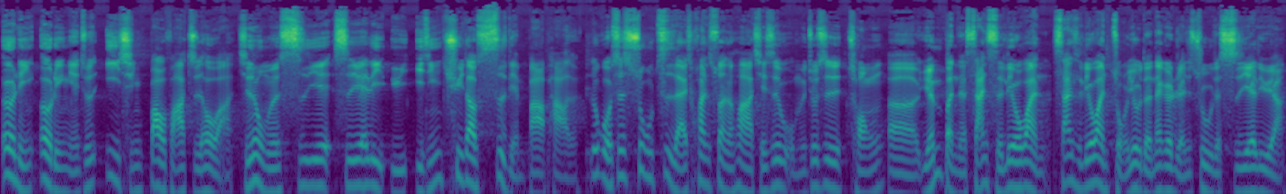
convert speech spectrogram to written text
二零二零年就是疫情爆发之后啊，其实我们失业失业率已已经去到四点八趴了。如果是数字来换算的话，其实我们就是从呃原本的三十六万三十六万左右的那个人数的失业率啊，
